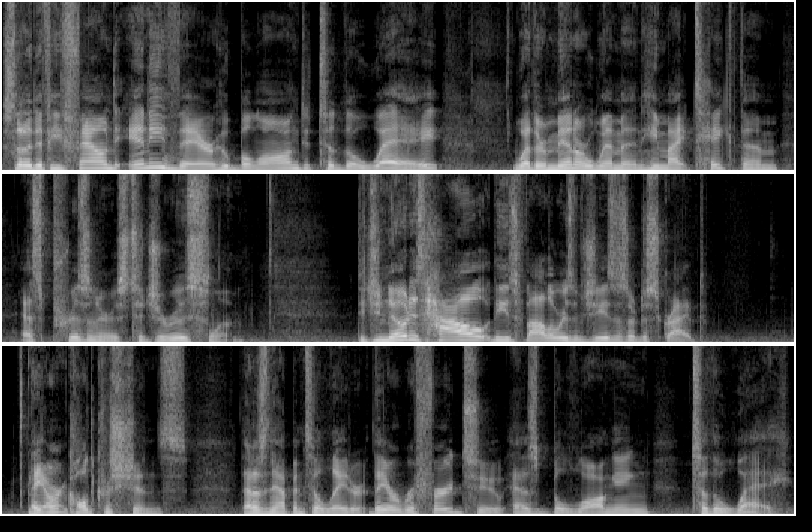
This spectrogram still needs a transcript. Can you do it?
so that if he found any there who belonged to the way, whether men or women, he might take them as prisoners to Jerusalem. Did you notice how these followers of Jesus are described? They aren't called Christians. That doesn't happen until later. They are referred to as belonging to the way.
